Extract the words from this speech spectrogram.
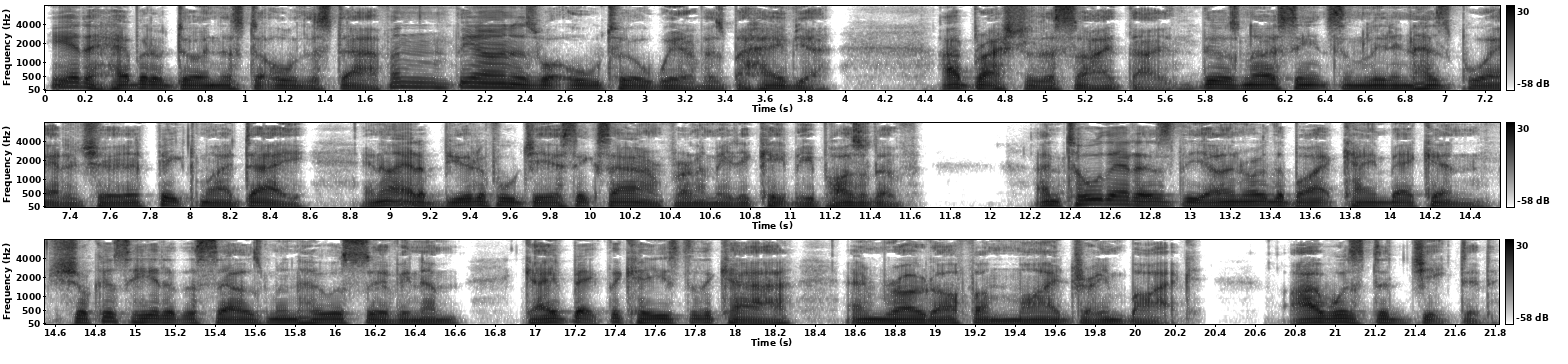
He had a habit of doing this to all the staff, and the owners were all too aware of his behaviour. I brushed it aside though. There was no sense in letting his poor attitude affect my day, and I had a beautiful GSXR in front of me to keep me positive. Until that is, the owner of the bike came back in, shook his head at the salesman who was serving him, gave back the keys to the car, and rode off on my dream bike. I was dejected.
